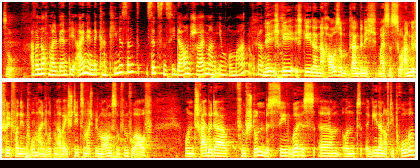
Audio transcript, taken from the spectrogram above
So. Aber nochmal, während die einen in der Kantine sind, sitzen Sie da und schreiben an Ihrem Roman? Oder? Nee, ich gehe ich geh dann nach Hause. Dann bin ich meistens zu angefüllt von den Probeneindrücken. Aber ich stehe zum Beispiel morgens um 5 Uhr auf und schreibe da fünf Stunden bis 10 Uhr ist ähm, und gehe dann auf die Probe.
